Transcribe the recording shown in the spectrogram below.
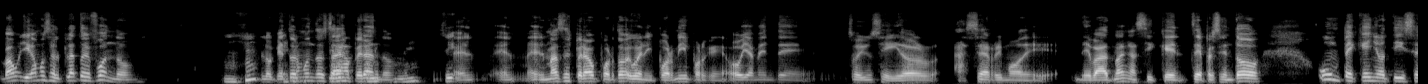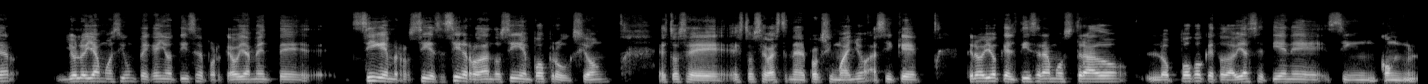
vamos, llegamos al plato de fondo, lo que todo el mundo está esperando, el, más esperado por todo, bueno, y por mí, porque obviamente soy un seguidor acérrimo de, de Batman, así que se presentó un pequeño teaser yo lo llamo así un pequeño teaser porque obviamente sigue, sigue, se sigue rodando, sigue en postproducción. Esto se, esto se va a estrenar el próximo año, así que creo yo que el teaser ha mostrado lo poco que todavía se tiene sin, con,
